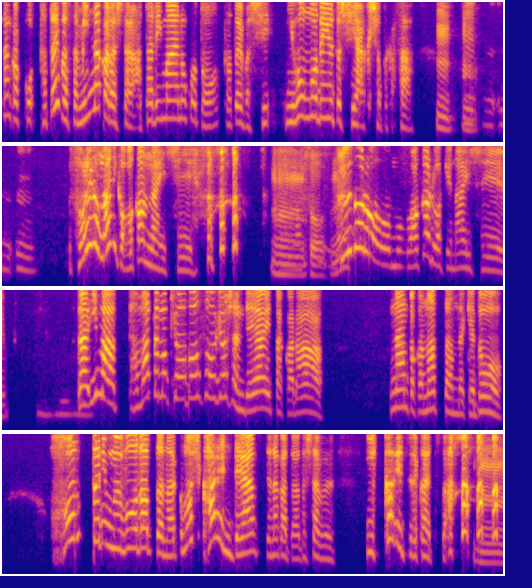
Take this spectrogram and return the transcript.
なんかこう、例えばさ、みんなからしたら当たり前のこと、例えばし、日本語で言うと市役所とかさ、うんううんんうんうん。それが何かわかんないし、うん、うん、そうですね。フードローもわかるわけないし、だ今、たまたま共同創業者に出会えたから、なんとかなったんだけど、本当に無謀だったな。もし彼に出会ってなかったら私多分、1ヶ月で帰ってた。うん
